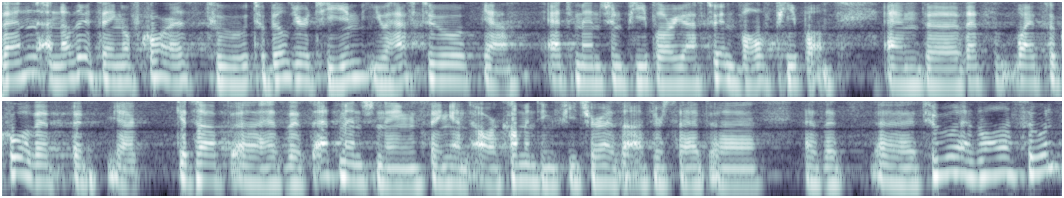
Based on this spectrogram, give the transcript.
Then another thing, of course, to, to build your team, you have to yeah, add mention people or you have to involve people. And uh, that's why it's so cool that, that yeah, GitHub uh, has this add mentioning thing and our commenting feature, as Arthur said, uh, has it uh, too as well soon.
